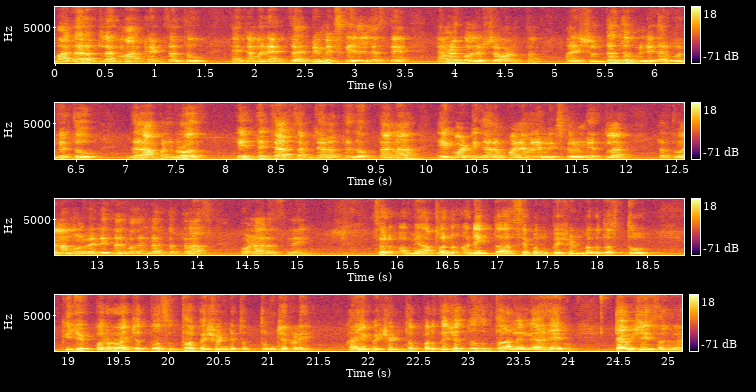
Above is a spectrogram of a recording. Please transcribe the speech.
बाजारातलं मार्केटचं तूप याच्यामध्ये चरबी मिक्स केलेली असते त्यामुळे कोलेस्ट्रॉल वाढतं. आणि शुद्ध तूप म्हणजे घरगुती तूप जर आपण रोज तीन ते चार चमचे रात्री झोपताना एक वाटी गरम पाण्यामध्ये मिक्स करून घेतलं तर तुम्हाला मूळव्याधीचा बगंदाचा त्रास होणारच नाही. सर आम्ही आपण अनेकदा असे पण पेशंट बघत असतो की जे परराज्यातनं सुद्धा पेशंट येतात तुमच्याकडे. काही पेशंट तर परदेशातनं सुद्धा आलेले आहेत. त्याविषयी सांगा.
